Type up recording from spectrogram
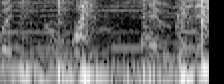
With quite so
